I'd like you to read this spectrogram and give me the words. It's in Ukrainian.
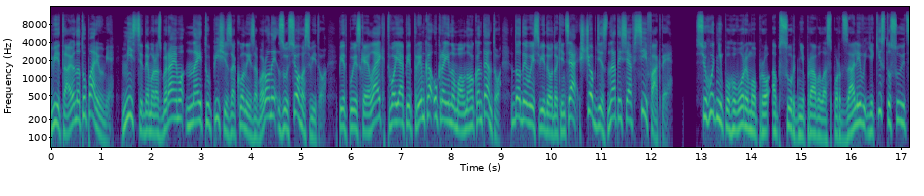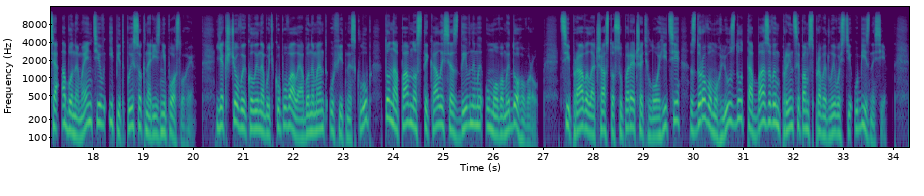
Вітаю на Тупаріумі, місці, де ми розбираємо найтупіші закони і заборони з усього світу. Підписка і лайк твоя підтримка україномовного контенту. Додивись відео до кінця, щоб дізнатися всі факти. Сьогодні поговоримо про абсурдні правила спортзалів, які стосуються абонементів і підписок на різні послуги. Якщо ви коли-небудь купували абонемент у фітнес-клуб, то напевно стикалися з дивними умовами договору. Ці правила часто суперечать логіці, здоровому глузду та базовим принципам справедливості у бізнесі.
